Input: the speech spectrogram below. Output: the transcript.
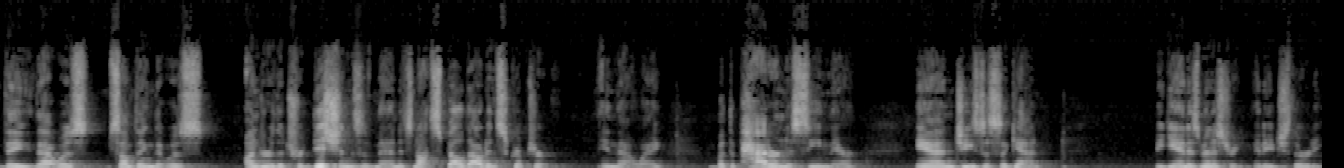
they, that was something that was under the traditions of men. It's not spelled out in Scripture in that way, but the pattern is seen there. And Jesus, again, began his ministry at age 30,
